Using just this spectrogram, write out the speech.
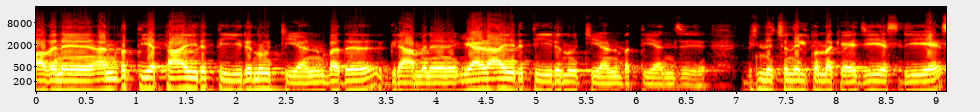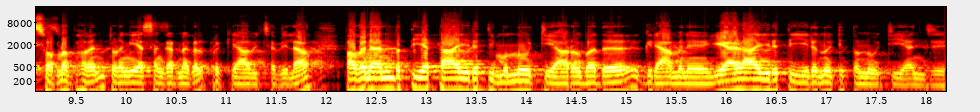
പവന് അൻപത്തി എട്ടായിരത്തി ഇരുന്നൂറ്റി എൺപത് ഗ്രാമിന് ഏഴായിരത്തി ഇരുന്നൂറ്റി എൺപത്തി അഞ്ച് ഭിന്നിച്ചു നിൽക്കുന്ന K G S D A സ്വർണഭവൻ തുടങ്ങിയ സംഘടനകൾ പ്രഖ്യാപിച്ച വില പവന് അൻപത്തി എട്ടായിരത്തി മുന്നൂറ്റി അറുപത് ഗ്രാമിന് ഏഴായിരത്തി ഇരുന്നൂറ്റി തൊണ്ണൂറ്റി അഞ്ച്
